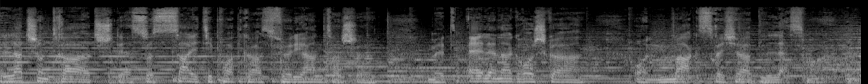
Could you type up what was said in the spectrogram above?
Klatsch und Tratsch, der Society Podcast für die Handtasche mit Elena Groschka und Max Richard Lessmann.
